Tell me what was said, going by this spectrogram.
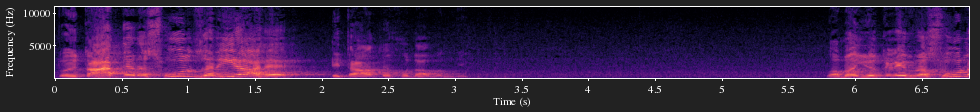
تو اطاعت رسول ذریعہ ہے اطاعت خدا بندی رسول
